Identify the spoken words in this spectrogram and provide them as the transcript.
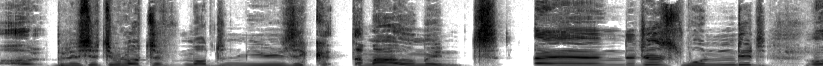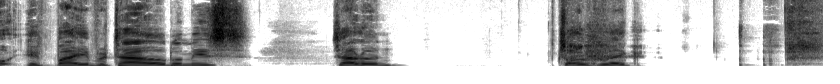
I listen to a lot of modern music at the moment, and I just wondered what your favourite album is. Sharon. So, Gregg.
